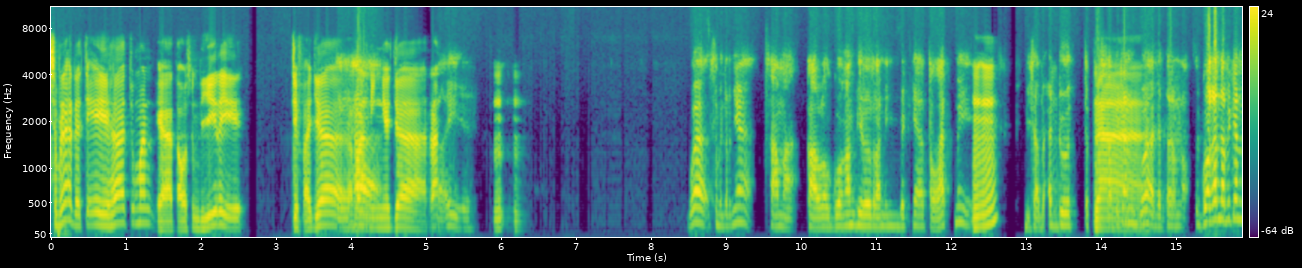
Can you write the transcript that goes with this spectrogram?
sebenarnya ada CEH cuman ya tahu sendiri Chief aja Ya. runningnya jarang. Nah, iya. Mm-mm. Gue sebenarnya sama. Kalau gue ngambil running backnya telat nih, Mm-mm. bisa badut. Terus Nah. tapi kan gue ada turn, gue kan tapi kan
